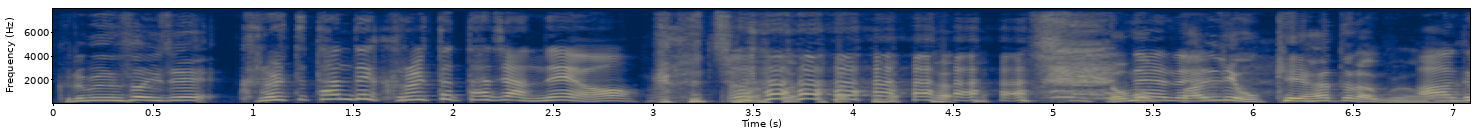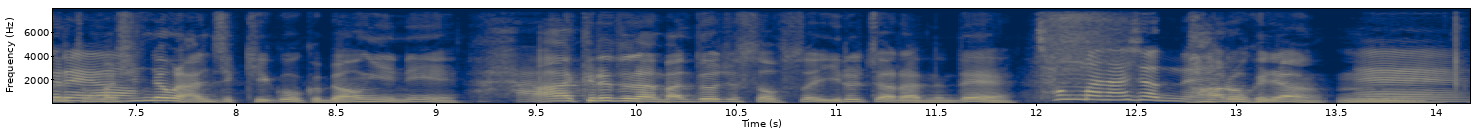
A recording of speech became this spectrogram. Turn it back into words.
그러면서 이제 그럴 듯한데 그럴 듯하지 않네요. 그렇죠. 너무 네네. 빨리 오케이 하더라고요. 아, 그래요? 정말 신념을 안 지키고 그 명인이 아하. 아 그래도 난 만들어줄 수 없어 이럴 줄 알았는데 청만 하셨네. 바로 그냥 음, 네.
